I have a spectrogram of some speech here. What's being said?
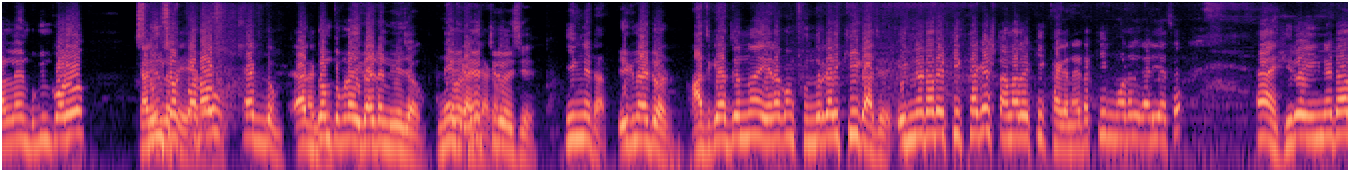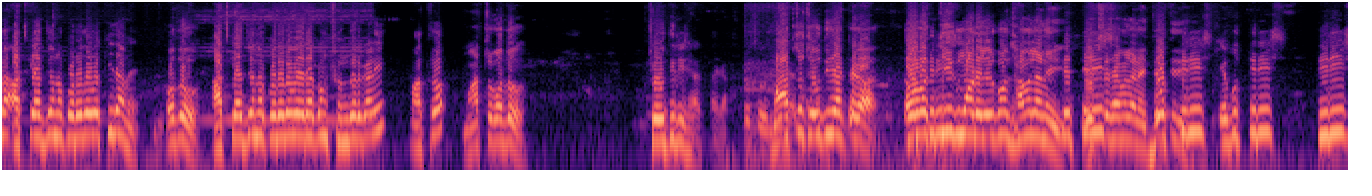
অনলাইন বুকিং করো গাড়িগুলো স্ক্রিনশট পাঠাও। একদম। একদম তোমরা এই গাড়িটা নিয়ে যাও। নেক্সট রয়েছে। ইগনেটার ইগনাইটর আজকের জন্য এরকম সুন্দর গাড়ি কিক আছে। ইগনেটারের কিক থাকে স্টানারের কিক থাকে না। এটা কিক মডেল গাড়ি আছে। হ্যাঁ হিরো ইগনেটার আজকের জন্য করে দেবো কি দামে? কত? আজকের জন্য করে দেবো এরকম সুন্দর গাড়ি মাত্র মাত্র কত? চৌত্রিশ হাজার টাকা। মাত্র চৌত্রিশ হাজার টাকা। তাও আবার 33 কিক মডেল এর কোনো ঝামেলা নেই। ঝামেলা নেই। বত্রিশ একত্রিশ তিরিশ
